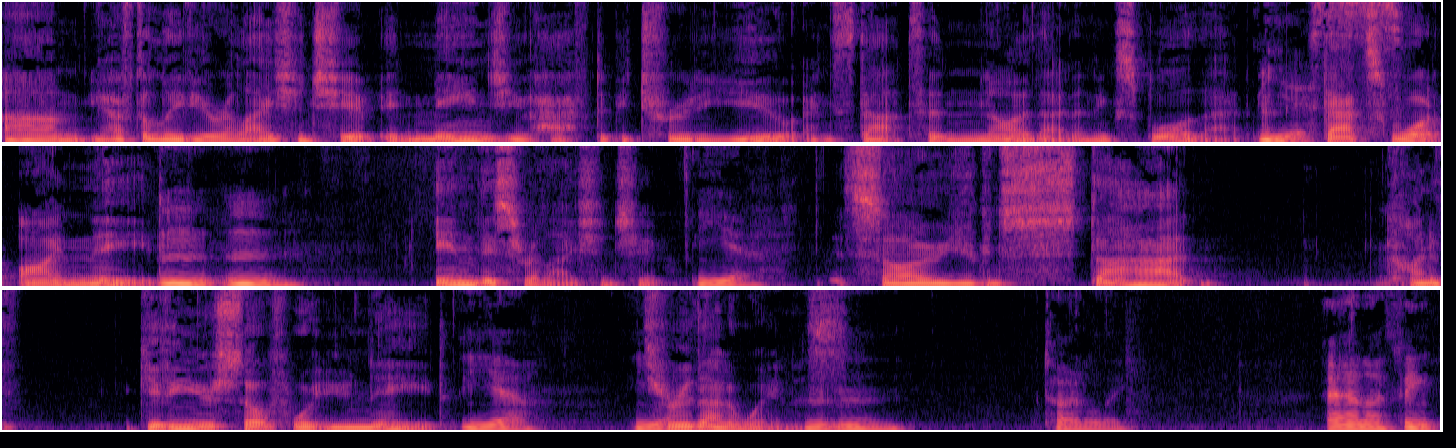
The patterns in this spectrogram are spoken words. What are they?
um, you have to leave your relationship. It means you have to be true to you and start to know that and explore that. And Yes. that's what I need Mm-mm. in this relationship. yeah, So you can start kind of giving yourself what you need yeah, yeah. through that awareness. Totally. And I think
